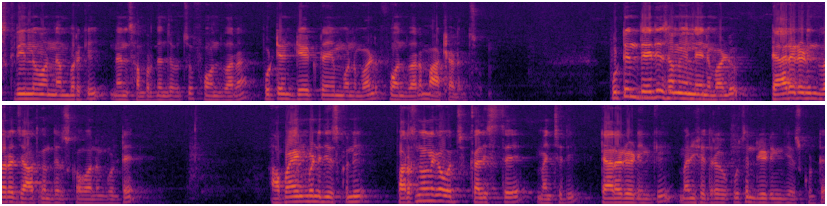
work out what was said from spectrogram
స్క్రీన్లో ఉన్న నెంబర్కి నన్ను సంప్రదించవచ్చు. ఫోన్ ద్వారా. పుట్టిన డేట్ టైం ఉన్నవాళ్ళు ఫోన్ ద్వారా మాట్లాడవచ్చు పుట్టిన తేదీ సమయం లేని వాళ్ళు టారీ రీడింగ్ ద్వారా జాతకం తెలుసుకోవాలనుకుంటే అపాయింట్మెంట్ తీసుకుని పర్సనల్గా వచ్చి కలిస్తే మంచిది. టారో రీడింగ్కి మనిషి ఎదురుగా కూర్చొని రీడింగ్ చేసుకుంటే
